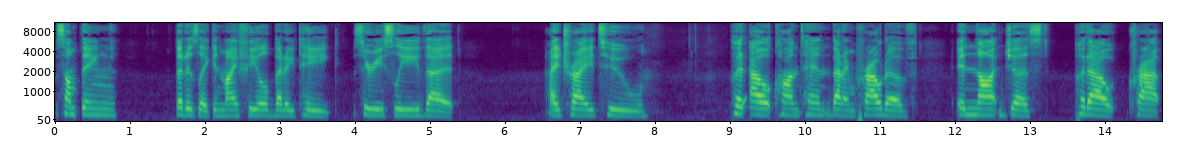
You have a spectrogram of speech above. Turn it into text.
something that is like in my field that I take seriously that I try to put out content that I'm proud of and not just put out crap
